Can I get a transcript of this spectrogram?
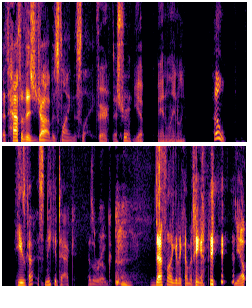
That's half of his job is flying the sleigh. fair. That's true. Yep, animal handling. Oh, he's got a sneak attack as a rogue. Definitely going to come in handy. Yep.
